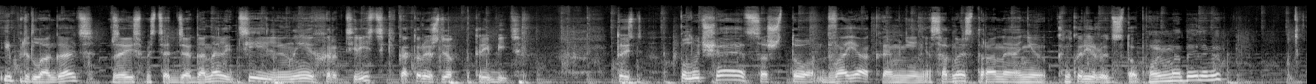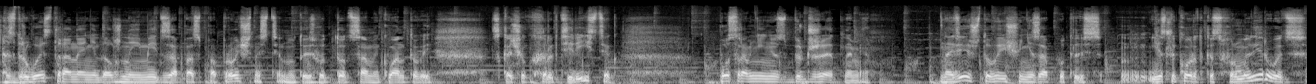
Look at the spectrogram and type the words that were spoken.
и предлагать, в зависимости от диагонали, те или иные характеристики, которые ждет потребитель. То есть получается, что двоякое мнение. С одной стороны, они конкурируют с топовыми моделями, с другой стороны, они должны иметь запас по прочности, ну, то есть вот тот самый квантовый скачок характеристик по сравнению с бюджетными. Надеюсь, что вы еще не запутались. Если коротко сформулировать,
